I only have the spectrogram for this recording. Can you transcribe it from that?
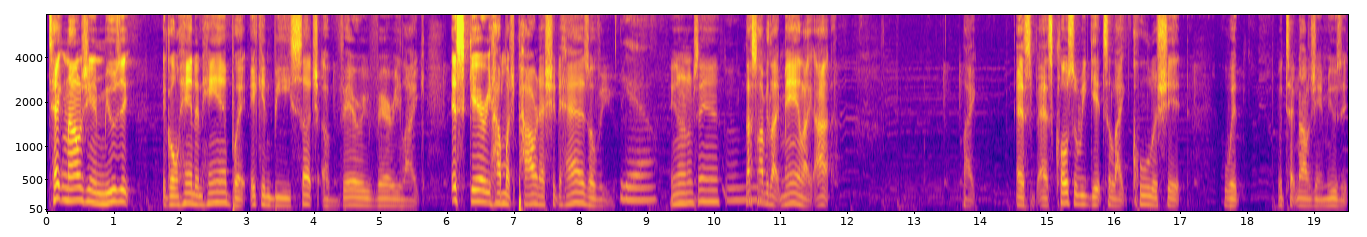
technology and music it go hand in hand, but it can be such a very, very like it's scary how much power that shit has over you. Yeah. You know what I'm saying? That's why I mm-hmm. be like, man, like I like as as closer we get to like cooler shit with with technology and music,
